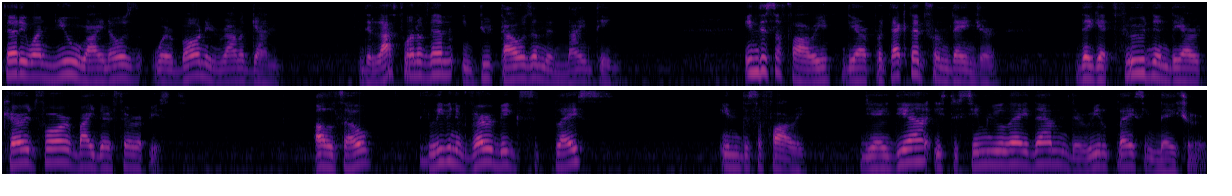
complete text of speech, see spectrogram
31 new rhinos were born in Ramat Gan, the last one of them in 2019. In the safari, they are protected from danger. They get food and they are cared for by their therapist. Also, they live in a very big place in the safari. The idea is to simulate them the real place in nature.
